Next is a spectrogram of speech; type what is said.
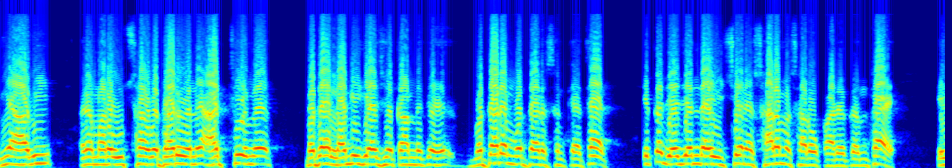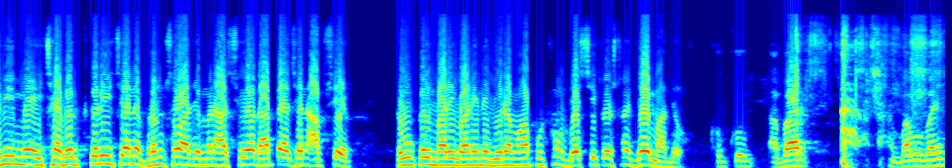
અહીંયા આવી અને મારો ઉત્સાહ વધાર્યો અને આજથી અમે બધા લાગી ગયા છે કામે કે વધારેમાં વધારે સંખ્યા થાય. એક જ એજન્ડા એ છે અને સારામાં સારો કાર્યક્રમ થાય. એવી મેં ઈચ્છા વ્યક્ત કરી છે અને ભ્રમસવાજે મને આશીર્વાદ આપ્યા છે અને આપશે. એવું કઈ મારી વાણીને વિરામ આપું છું. જય શ્રી કૃષ્ણ જય મહાદેવ. ખૂબ ખૂબ આભાર બાબુભાઈ.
